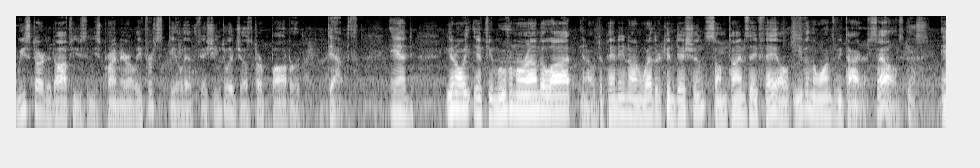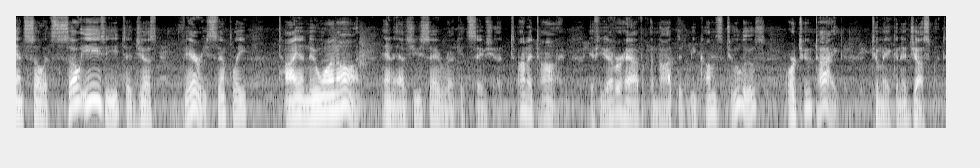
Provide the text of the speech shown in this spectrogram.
we started off using these primarily for steelhead fishing to adjust our bobber depth. And, you know, if you move them around a lot, you know, depending on weather conditions, sometimes they fail, even the ones we tie ourselves. Yes. And so it's so easy to just very simply tie a new one on. And as you say, Rick, it saves you a ton of time if you ever have a knot that becomes too loose or too tight to make an adjustment.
